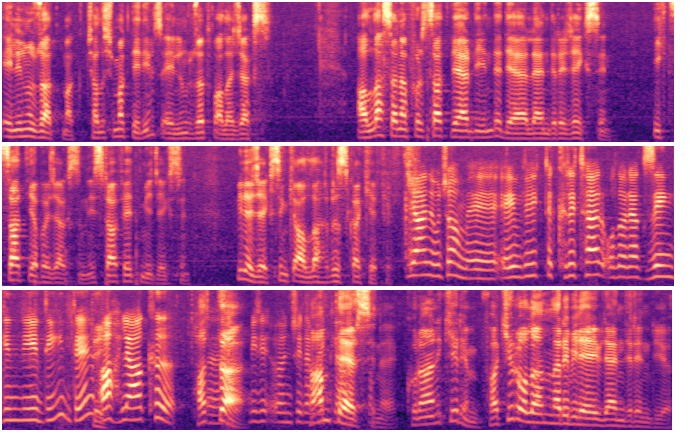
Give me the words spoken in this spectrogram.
elini uzatmak, çalışmak dediğimiz elini uzatıp alacaksın. Allah sana fırsat verdiğinde değerlendireceksin. İktisat yapacaksın, israf etmeyeceksin. Bileceksin ki Allah rızka kefil. Yani hocam e, evlilikte kriter olarak zenginliği değil de Değil. ahlakı Hatta e, bir öncelemek Tam tersine Kur'an-ı Kerim fakir olanları bile evlendirin diyor.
